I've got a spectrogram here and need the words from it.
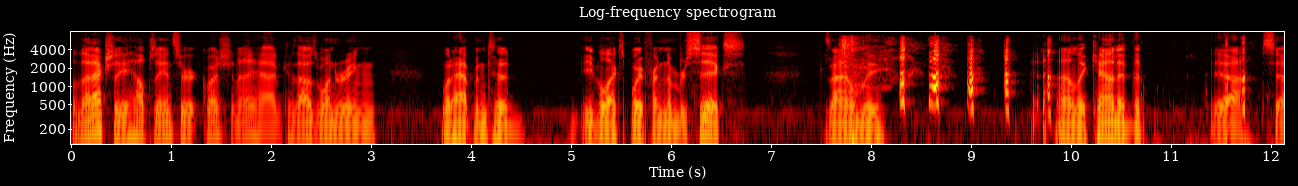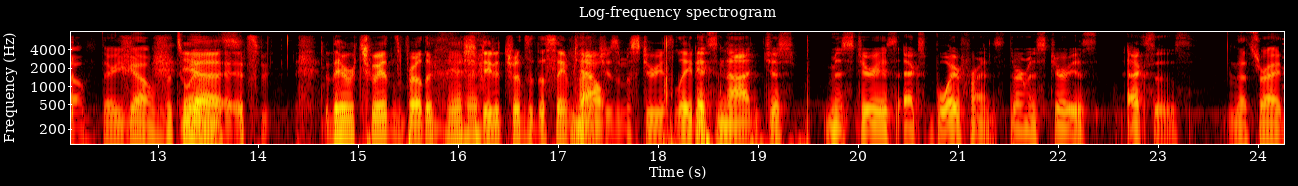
Well, that actually helps answer a question I had because I was wondering what happened to evil ex-boyfriend number six because I only I only counted the yeah. So there you go, the twins. Yeah, it's they were twins, brother. Yeah, she dated twins at the same time. Now, She's a mysterious lady. It's not just mysterious ex-boyfriends; they're mysterious exes. That's right.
